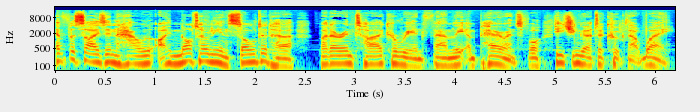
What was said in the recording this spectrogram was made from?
emphasizing how I not only insulted her, but her entire Korean family and parents for teaching her to cook that way.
